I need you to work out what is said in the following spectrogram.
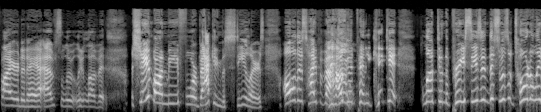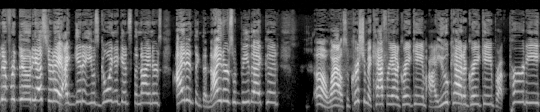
fire today. I absolutely love it. Shame on me for backing the Steelers. All this hype about how good Penny Kickett looked in the preseason. This was a totally different dude yesterday. I get it. He was going against the Niners. I didn't think the Niners would be that good. Oh wow! So Christian McCaffrey had a great game. Aiyuk had a great game. Brock Purdy.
